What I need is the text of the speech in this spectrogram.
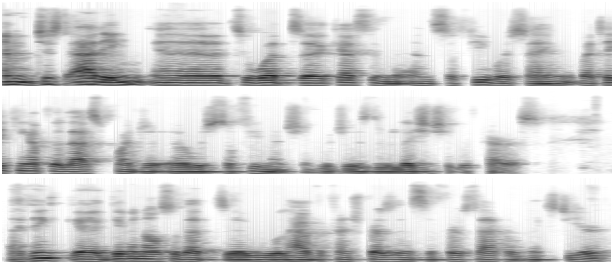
I'm just adding uh, to what uh, Cerstin and Sophie were saying by taking up the last point uh, which Sophie mentioned, which is the relationship with Paris. I think, uh, given also that uh, we will have the French presidency in the first half of next year,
